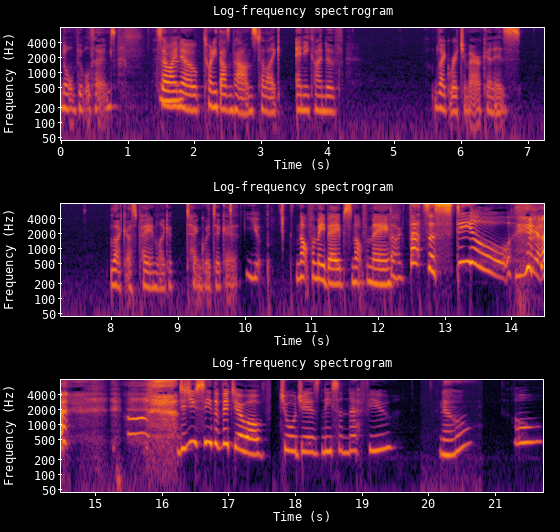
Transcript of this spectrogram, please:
normal people terms. So I Mhm. know twenty thousand pounds to like any kind of like rich American is like us paying like a ten quid ticket. Yup. Not for me, babes. Not for me. They're like, that's a steal. yeah. Did you see the video of George's niece and nephew? No. Oh.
